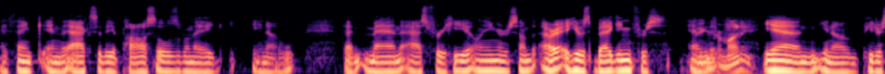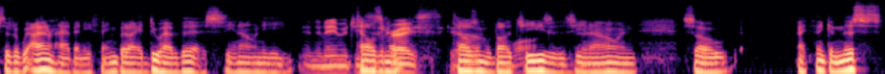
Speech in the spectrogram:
I think in the Acts of the Apostles when they, you know, that man asked for healing or something, or he was begging for and, begging for money. Yeah, and you know, Peter said, "I don't have anything, but I do have this," you know, and he in the name of Jesus tells him, Christ tells him about Jesus, you yeah. know, and so I think in this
